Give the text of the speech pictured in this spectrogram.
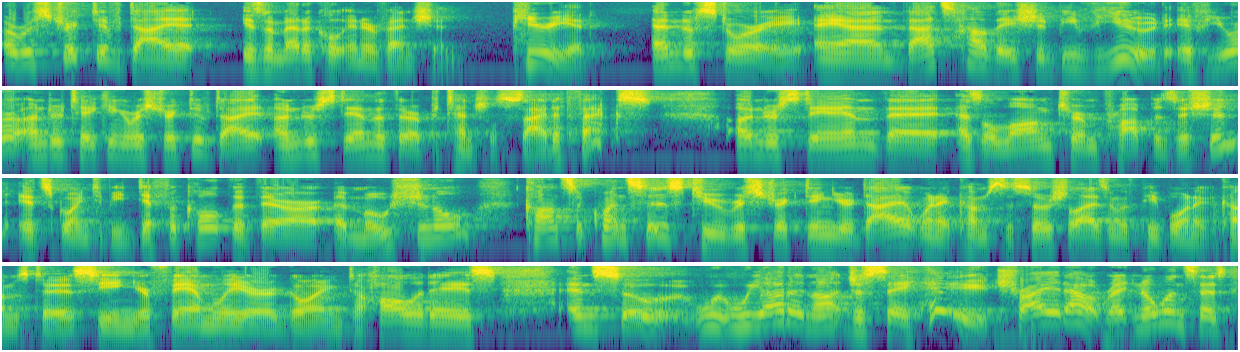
a restrictive diet is a medical intervention, period. End of story. And that's how they should be viewed. If you are undertaking a restrictive diet, understand that there are potential side effects. Understand that as a long term proposition, it's going to be difficult, that there are emotional consequences to restricting your diet when it comes to socializing with people, when it comes to seeing your family or going to holidays. And so we ought to not just say, hey, try it out, right? No one says,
